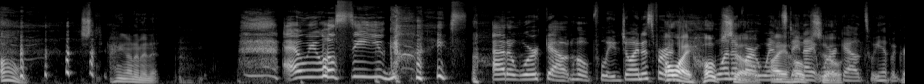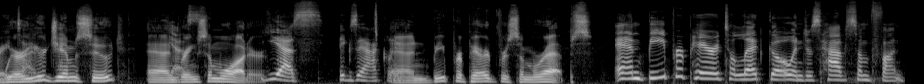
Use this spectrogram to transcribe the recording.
Oh, hang on a minute. And we will see you guys at a workout, hopefully. Join us for Oh, I hope one so. of our Wednesday night so. workouts. We have a great Wear time. your gym suit and Yes. bring some water, Yes, exactly. and be prepared for some reps. and be prepared to let go and just have some fun.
